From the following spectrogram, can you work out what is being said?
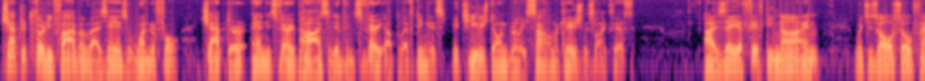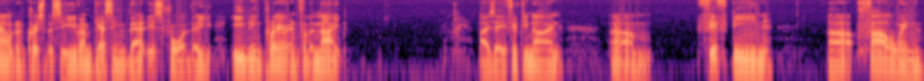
chapter 35 of Isaiah is a wonderful chapter and it's very positive and it's very uplifting and it's, it's used on really solemn occasions like this. Isaiah 59, which is also found on Christmas Eve, I'm guessing that is for the evening prayer and for the night. Isaiah 59, um, 15 uh, following,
